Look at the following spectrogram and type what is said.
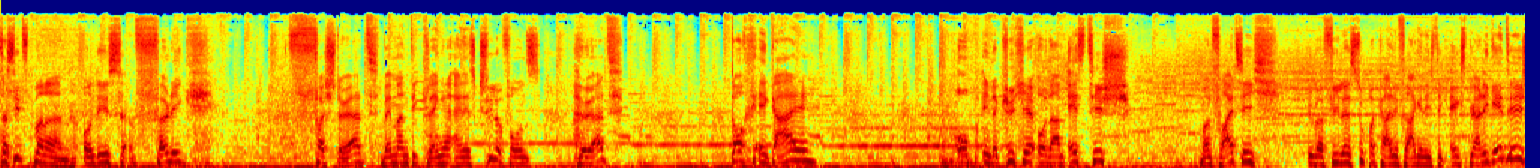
Da sitzt man dann und ist völlig verstört, wenn man die Klänge eines Xylophons hört. Doch egal, ob in der Küche oder am Esstisch, man freut sich über viele superkalifragilistik expialigetisch.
